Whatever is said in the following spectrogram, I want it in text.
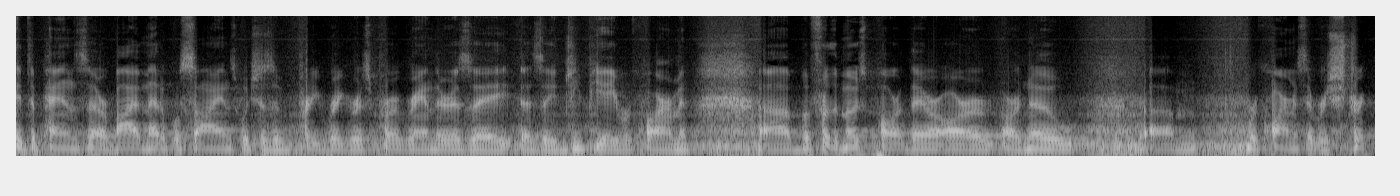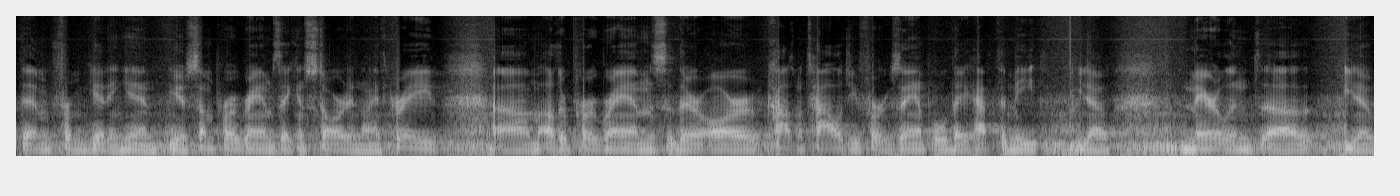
it depends, or biomedical science, which is a pretty rigorous program, there is a, is a GPA requirement. Uh, But for the most part, there are, are no um, requirements that restrict them from getting in. You know, some programs, they can start in ninth grade. Um, Other programs, there are cosmetology, for example, they have to meet, you know, Maryland, uh, you know,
